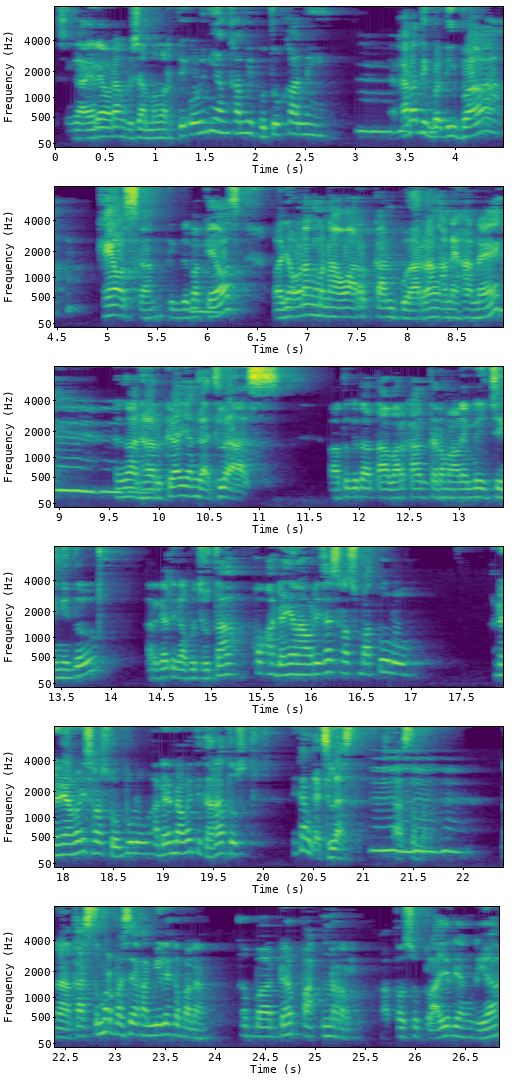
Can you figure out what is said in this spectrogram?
sehingga akhirnya orang bisa mengerti, oh ini yang kami butuhkan nih. Hmm. Ya, karena tiba-tiba chaos kan, tiba-tiba hmm. chaos, banyak orang menawarkan barang aneh-aneh hmm. dengan harga yang nggak jelas. Waktu kita tawarkan thermal imaging itu harga 30 juta, kok ada yang nawarin saya 140, ada yang nawarin 120, ada yang nawarin 300. Ini kan nggak jelas hmm. customer. Hmm. Nah, customer pasti akan milih kepada kepada partner atau supplier yang dia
